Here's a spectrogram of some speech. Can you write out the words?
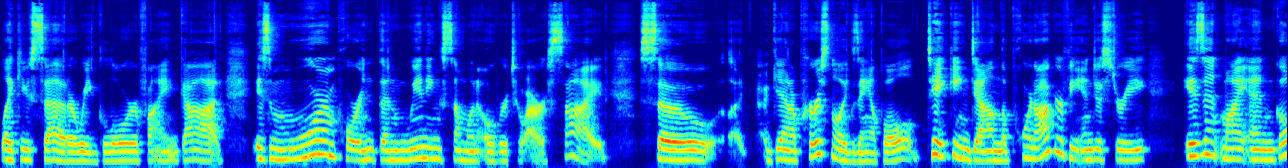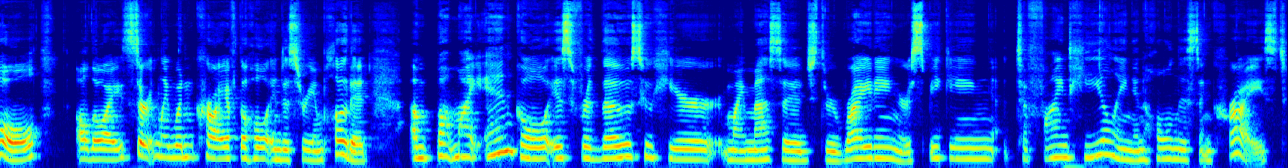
like you said, are we glorifying God, is more important than winning someone over to our side. So, again, a personal example taking down the pornography industry isn't my end goal although I certainly wouldn't cry if the whole industry imploded. Um, but my end goal is for those who hear my message through writing or speaking to find healing and wholeness in Christ.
